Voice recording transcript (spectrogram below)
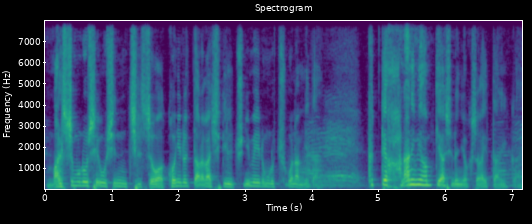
말씀으로 세우신 질서와 권위를 따라가시길 주님의 이름으로 축원합니다. 그때 하나님이 함께 하시는 역사가 있다니까요.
